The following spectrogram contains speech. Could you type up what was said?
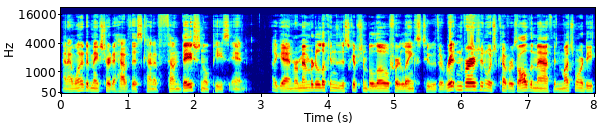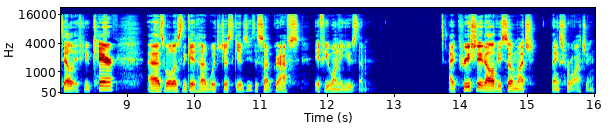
and I wanted to make sure to have this kind of foundational piece in. Again, remember to look in the description below for links to the written version, which covers all the math in much more detail if you care, as well as the GitHub, which just gives you the subgraphs if you want to use them. I appreciate all of you so much. Thanks for watching.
